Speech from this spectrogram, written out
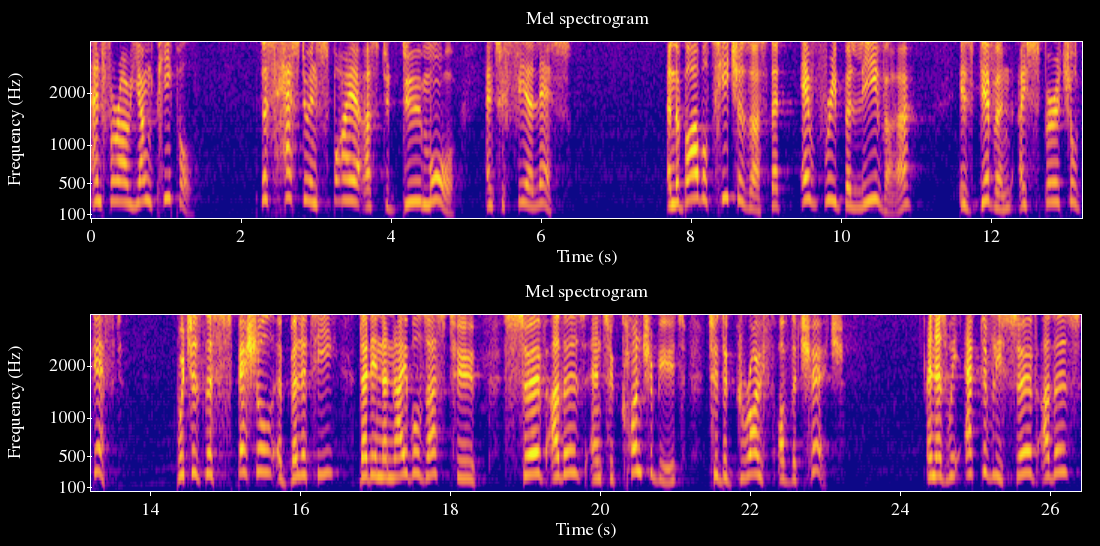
and for our young people. This has to inspire us to do more and to fear less. And the Bible teaches us that every believer is given a spiritual gift, which is the special ability that enables us to serve others, and to contribute to the growth of the church. And as we actively serve others,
